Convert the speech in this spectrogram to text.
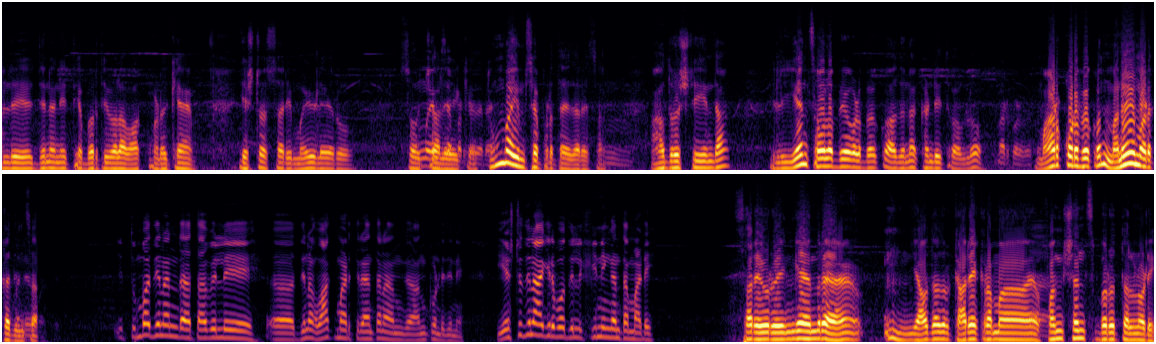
ಇಲ್ಲಿ ದಿನನಿತ್ಯ ಬರ್ತೀವಲ್ಲ ವಾಕ್ ಮಾಡೋಕ್ಕೆ ಎಷ್ಟೋ ಸಾರಿ ಮಹಿಳೆಯರು ಶೌಚಾಲಯಕ್ಕೆ ತುಂಬ ಹಿಂಸೆ ಪಡ್ತಾ ಇದ್ದಾರೆ. ಸರ್. ಆ ದೃಷ್ಟಿಯಿಂದ ಇಲ್ಲಿ ಏನು ಸೌಲಭ್ಯಗಳು ಬೇಕು ಅದನ್ನು ಖಂಡಿತವಾಗ್ಲೂ ಮಾಡ್ಕೊಡ್ಬೇಕು. ಮಾಡಿಕೊಡ್ಬೇಕು ಅಂತ ಮನವಿ ಮಾಡ್ಕೋದೀನಿ ಸರ್. ಈ ತುಂಬ ದಿನ ತಾವಿಲ್ಲಿ ದಿನ ವಾಕ್ ಮಾಡ್ತೀರಾ ಅಂತ ನಾನು ಅಂದ್ಕೊಂಡಿದ್ದೀನಿ ಎಷ್ಟು ದಿನ ಆಗಿರ್ಬೋದು ಇಲ್ಲಿ ಕ್ಲೀನಿಂಗ್ ಅಂತ ಮಾಡಿ? ಸರ್ ಇವರು ಹೆಂಗೆ ಅಂದರೆ ಯಾವುದಾದ್ರೂ ಕಾರ್ಯಕ್ರಮ ಫಂಕ್ಷನ್ಸ್ ಬರುತ್ತಲ್ಲ ನೋಡಿ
